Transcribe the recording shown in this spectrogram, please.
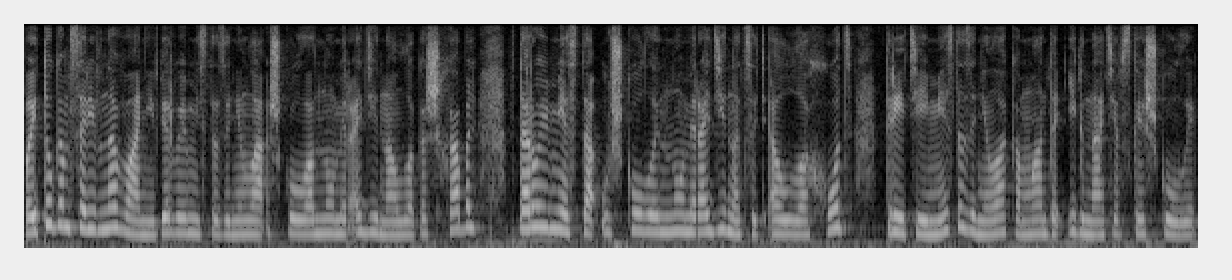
По итогам соревнований первое место заняла школа номер один Аула Кашхабль, второе место у школы номер 11 Аула Ходз, третье место заняла команда Игнатьевской школы.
